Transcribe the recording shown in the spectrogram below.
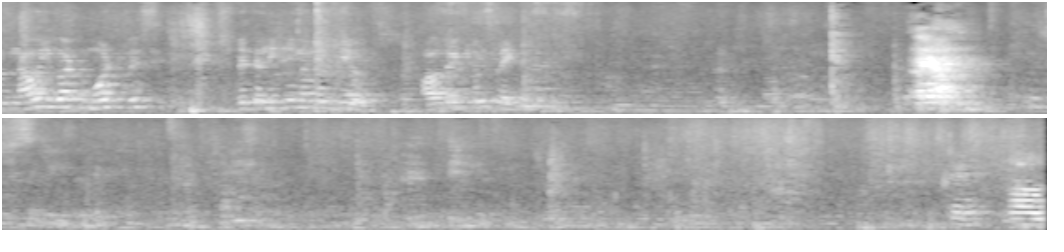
So now you got more twists with the linking number zero. Although it looks like this. Okay, um,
